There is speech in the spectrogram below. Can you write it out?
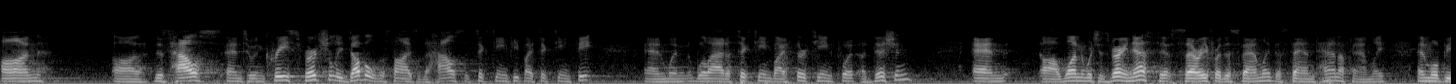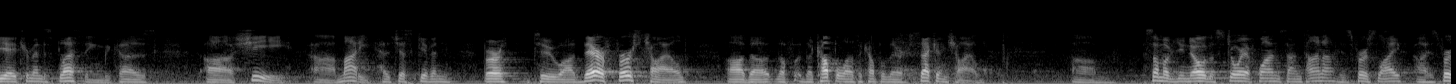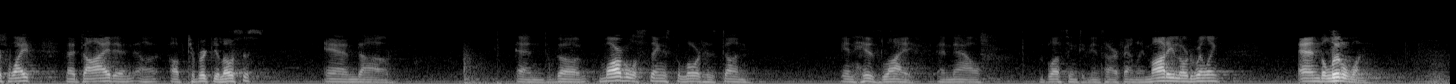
on uh, this house and to increase virtually double the size of the house at 16 feet by 16 feet. And when we'll add a 16 by 13 foot addition, and uh, one which is very necessary for this family, the Santana family, and will be a tremendous blessing because uh, she, uh, Mari, has just given birth to uh, their first child. Uh, the, the, the couple as a couple their second child. Um, some of you know the story of Juan Santana, his first life, uh, his first wife that died in, uh, of tuberculosis, and uh, and the marvelous things the Lord has done in his life, and now the blessing to the entire family. Mari, Lord willing, and the little one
